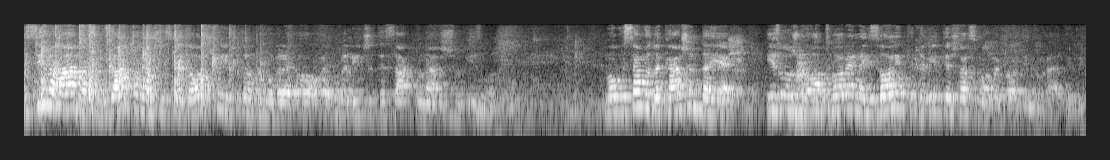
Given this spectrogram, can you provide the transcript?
I svima vama sam zahvalna što ste došli i što nam uveličate svaku našu izložbu. Mogu samo da kažem da je izložba otvorena, izvolite da vidite šta smo ove godine uradili.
